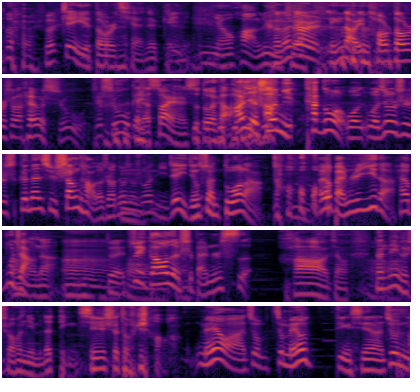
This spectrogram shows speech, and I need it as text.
说这一兜钱就给你，年化率可能就是领导一掏兜说还有十五，这十五给他算上是多少？而且说你，他跟我，我我就是跟他去商讨的时候，他就说你这已经算多了，还有百分之一的，还有不涨的。嗯，对，哦最高的是百分之四，好家伙，那那个时候你们的顶薪是多少？没有啊，就就没有顶薪啊，就你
